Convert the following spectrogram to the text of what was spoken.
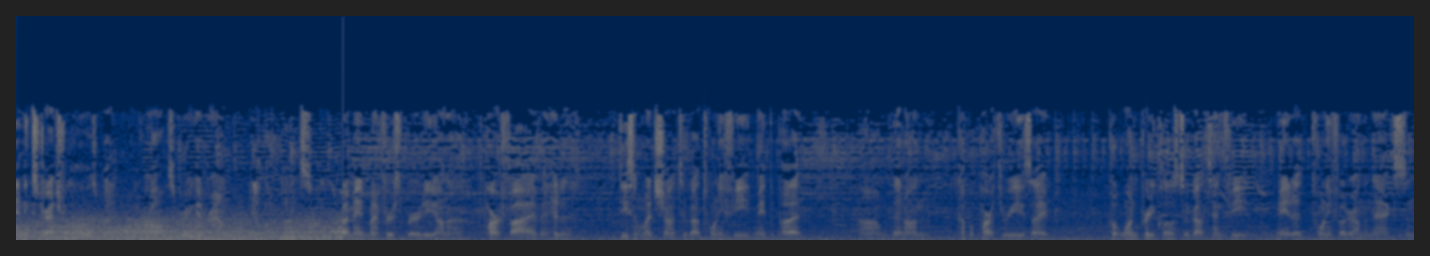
ending stretch for the holes, but overall it was a pretty good round. Made a lot of putts. I made my first birdie on a par five. I hit a decent wedge shot to about 20 feet, made the putt. Um, then on a couple par threes, I put one pretty close to about 10 feet, made a 20 footer on the next, and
